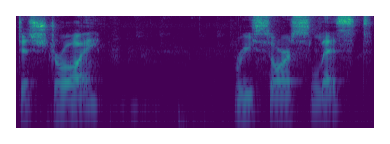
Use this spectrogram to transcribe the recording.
destroy, resource list,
